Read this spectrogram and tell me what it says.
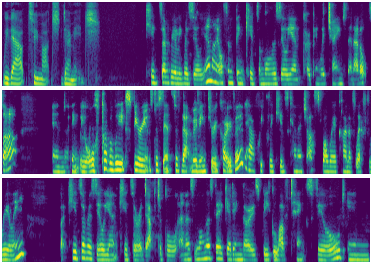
without too much damage? kids are really resilient. I often think kids are more resilient coping with change than adults are. And I think we all probably experienced a sense of that moving through COVID, how quickly kids can adjust while we're kind of left reeling. But kids are resilient, kids are adaptable, and as long as they're getting those big love tanks filled in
